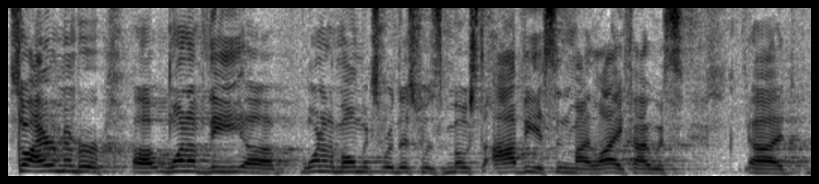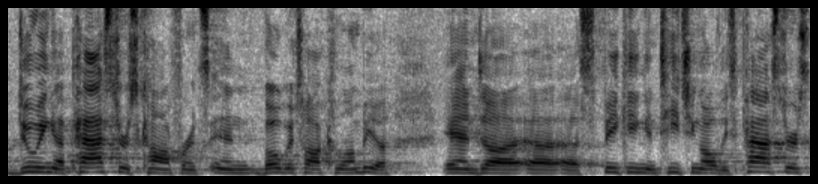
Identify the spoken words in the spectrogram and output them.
So I remember uh, one, of the, uh, one of the moments where this was most obvious in my life. I was uh, doing a pastor's conference in Bogota, Colombia, and uh, uh, uh, speaking and teaching all these pastors.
